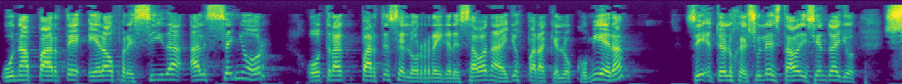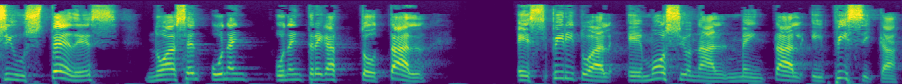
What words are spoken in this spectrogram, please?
una parte era ofrecida al Señor, otra parte se lo regresaban a ellos para que lo comieran. ¿sí? Entonces Jesús les estaba diciendo a ellos, si ustedes no hacen una entrega total, espiritual, emocional, mental y física,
